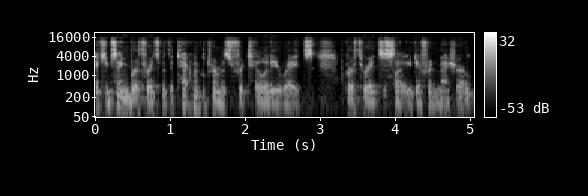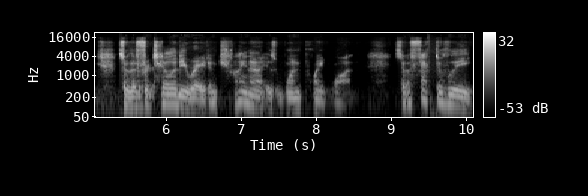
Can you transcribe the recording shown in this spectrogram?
I keep saying birth rates, but the technical term is fertility rates. Birth rate's is a slightly different measure. So the fertility rate in China is 1.1. So effectively,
